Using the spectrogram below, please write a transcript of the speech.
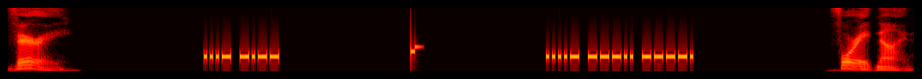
Very. Four eight nine.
